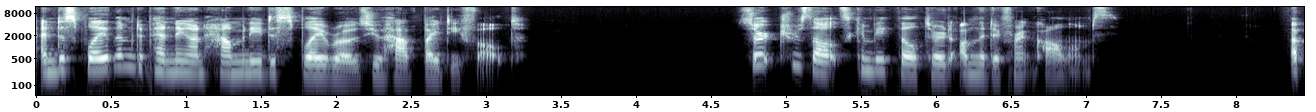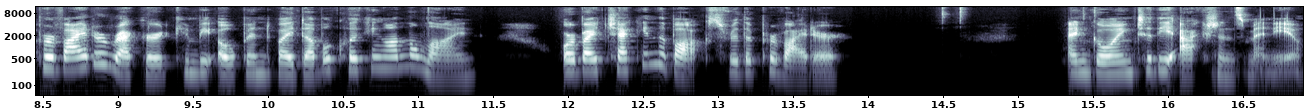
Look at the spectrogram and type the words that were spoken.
and display them depending on how many display rows you have by default. Search results can be filtered on the different columns. A provider record can be opened by double-clicking on the line or by checking the box for the provider and going to the Actions menu.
